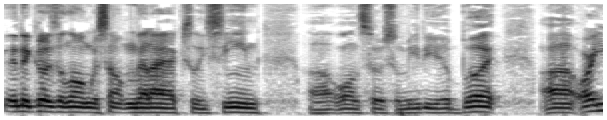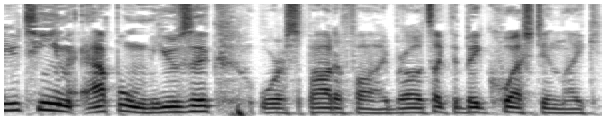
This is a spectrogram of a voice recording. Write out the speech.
and it goes along with something that I actually seen uh, on social media. But uh, are you team Apple Music or Spotify, bro? It's like the big question, like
